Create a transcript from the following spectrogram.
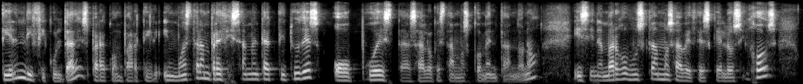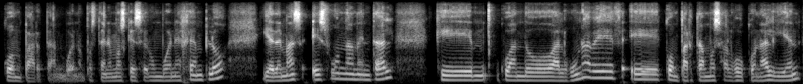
tienen dificultades para compartir y muestran precisamente actitudes opuestas a lo que estamos comentando, ¿no? Y sin embargo buscamos a veces que los hijos compartan. Bueno, pues tenemos que ser un buen ejemplo y además es fundamental que mm, cuando alguna vez eh, compartamos algo con alguien,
